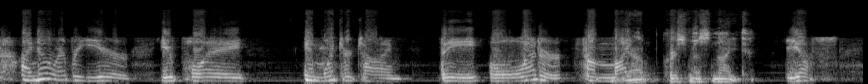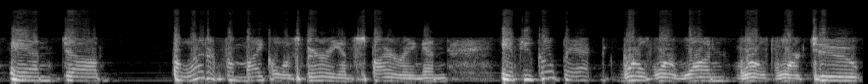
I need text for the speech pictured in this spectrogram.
I know every year you play in wintertime the letter from Michael. Yep, Christmas night. Yes. And uh, the letter from Michael is very inspiring. And if you go back World War One, World War Two,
